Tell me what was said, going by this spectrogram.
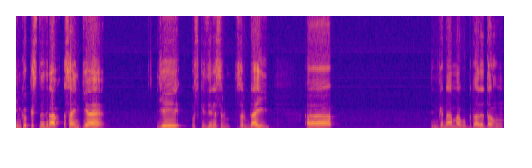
इनको किसने जनाब असाइन किया है? ये उसकी ज़र सरबराही इनका नाम मैं आपको बता देता हूँ।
